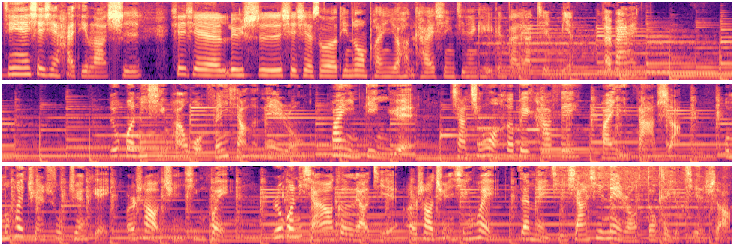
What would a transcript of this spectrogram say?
今天谢谢海迪老师，谢谢律师，谢谢所有听众朋友，很开心今天可以跟大家见面，拜拜。如果你喜欢我分享的内容，欢迎订阅，想请我喝杯咖啡，欢迎打赏。我们会全数捐给二少全新会。如果你想要更了解二少全新会，在每集详细内容都会有介绍。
